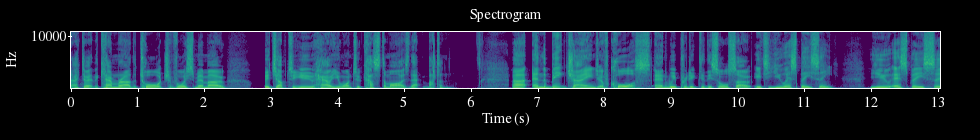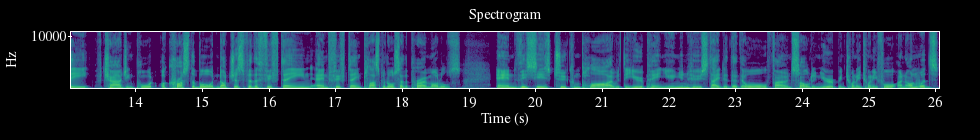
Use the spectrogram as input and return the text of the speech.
activate the camera, the torch, voice memo. It's up to you how you want to customize that button. Uh, and the big change, of course, and we predicted this also, it's USB C. USB C charging port across the board, not just for the 15 and 15 plus, but also the Pro models. And this is to comply with the European Union, who stated that all phones sold in Europe in 2024 and onwards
